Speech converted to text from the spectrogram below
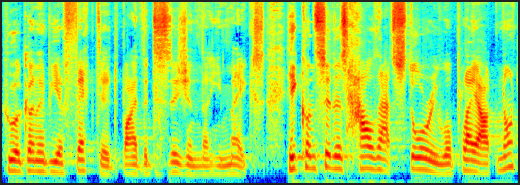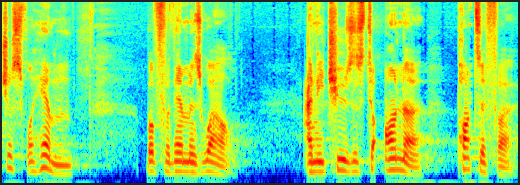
who are going to be affected by the decision that he makes. He considers how that story will play out, not just for him, but for them as well and he chooses to honor Potiphar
